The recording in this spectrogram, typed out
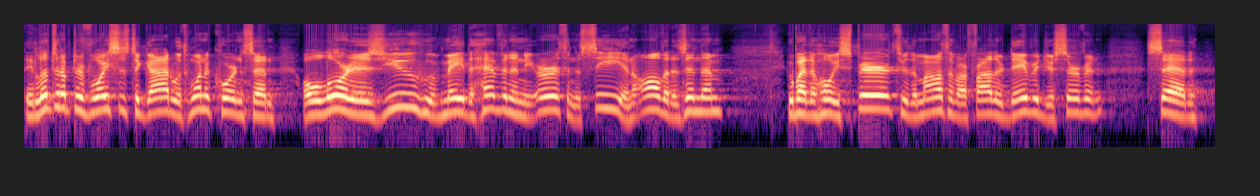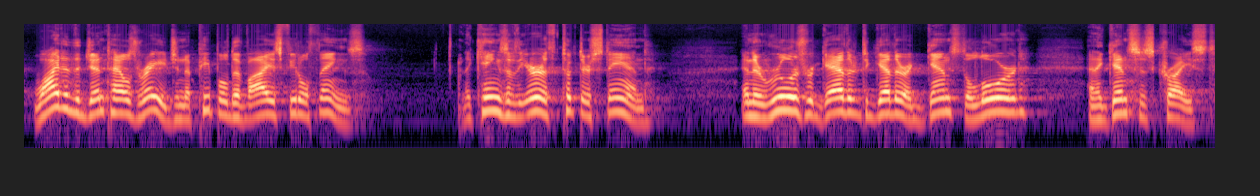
they lifted up their voices to God with one accord and said, O Lord, it is you who have made the heaven and the earth and the sea and all that is in them, who by the Holy Spirit, through the mouth of our father David, your servant, said, Why did the Gentiles rage and the people devise futile things? The kings of the earth took their stand and their rulers were gathered together against the Lord and against his Christ.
